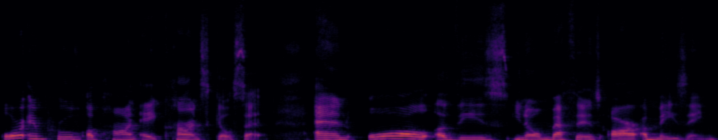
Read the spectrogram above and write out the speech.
or improve upon a current skill set. And all of these, you know, methods are amazing,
